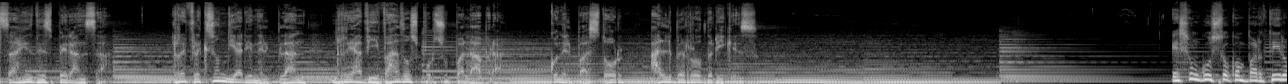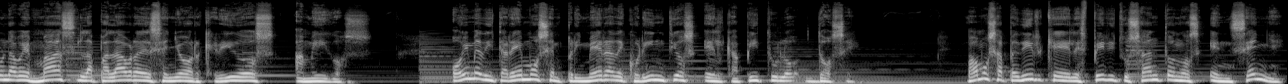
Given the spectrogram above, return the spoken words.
mensajes de esperanza. Reflexión diaria en el plan Reavivados por su palabra con el pastor Álvaro Rodríguez. Es un gusto compartir una vez más la palabra del Señor, queridos amigos. Hoy meditaremos en Primera de Corintios el capítulo 12. Vamos a pedir que el Espíritu Santo nos enseñe.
